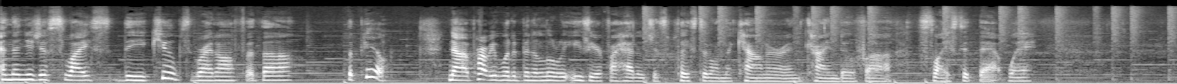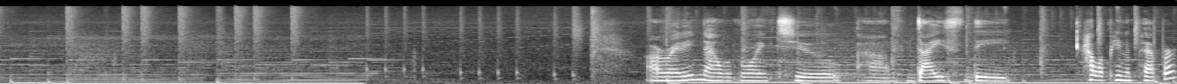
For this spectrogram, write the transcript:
And then you just slice the cubes right off of the, the peel. Now it probably would have been a little easier if I had just placed it on the counter and kind of uh, sliced it that way. Alrighty, now we're going to um, dice the jalapeno pepper.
